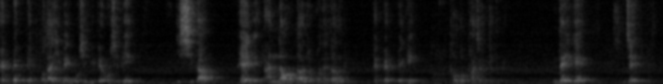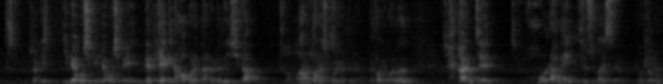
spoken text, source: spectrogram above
100백백보다 250, 250이 이 씨가 100이 안 나온다는 조건에서는 100백백이 더 높아져요. 근데 이게 이제 저기 250, 250인데 100이 나와버렸다 그러면 이 씨가 따로 떨어지고 이러더라고요. 그래서 이거는 약간 이제 혼란에 있을 수가 있어요. 결국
